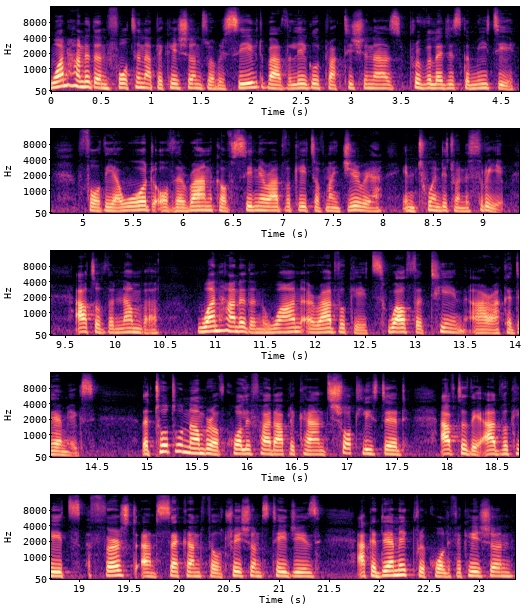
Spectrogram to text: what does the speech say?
114 applications were received by the Legal Practitioners Privileges Committee for the award of the rank of Senior Advocate of Nigeria in 2023. Out of the number, 101 are advocates, while 13 are academics. The total number of qualified applicants shortlisted after the advocates' first and second filtration stages, academic pre-qualification,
